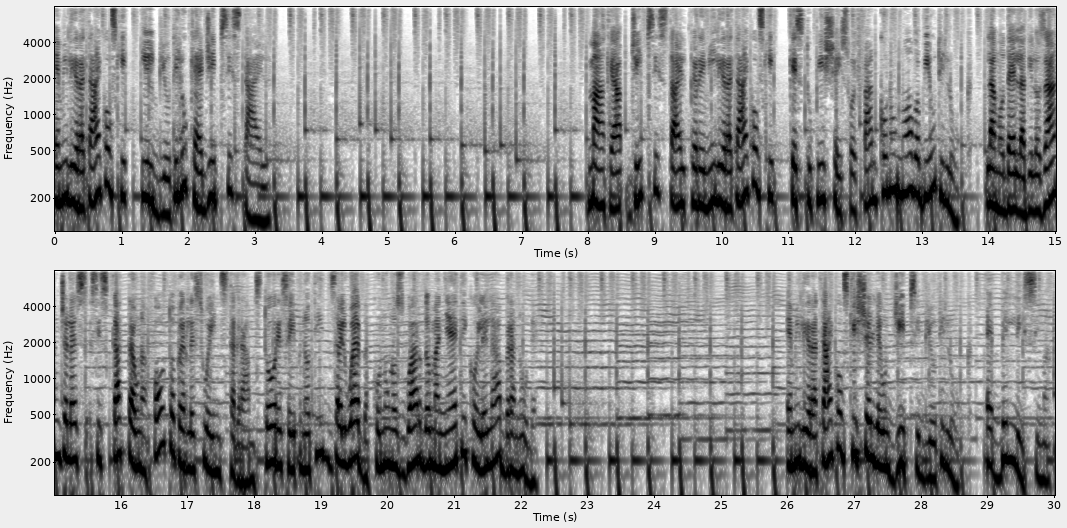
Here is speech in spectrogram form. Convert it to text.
Emily Ratajkowski, il beauty look è Gypsy Style. Make-up Gypsy Style per Emily Ratajkowski, che stupisce i suoi fan con un nuovo beauty look, la modella di Los Angeles si scatta una foto per le sue Instagram stories e ipnotizza il web con uno sguardo magnetico e le labbra nude. Emily Ratajkowski sceglie un gypsy beauty look, è bellissima.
